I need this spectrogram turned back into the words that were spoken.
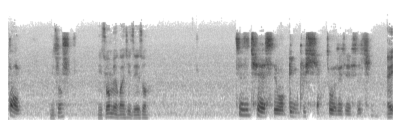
但我你说，你说没有关系，直接说。这是确实我并不想做这些事情，哎，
